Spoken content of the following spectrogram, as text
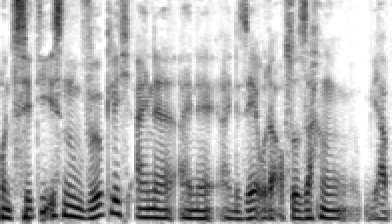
Und City ist nun wirklich eine, eine, eine sehr, oder auch so Sachen, ja,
